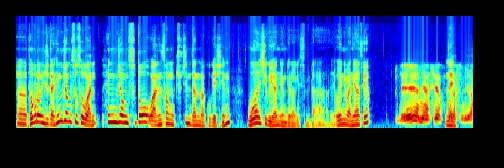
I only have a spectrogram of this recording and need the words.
어, 더불어민주당 행정수소 완, 행정수도 완성 추진단 맡고 계신 우원식 의원 연결하겠습니다. 의원님 안녕하세요. 네, 안녕하세요. 네. 반갑습니다.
